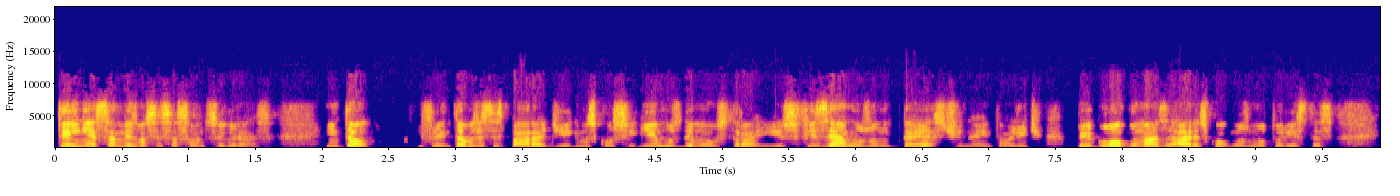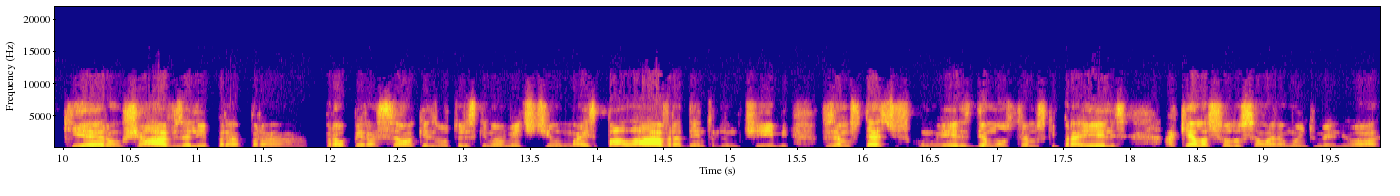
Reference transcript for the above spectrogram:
tenha essa mesma sensação de segurança. Então, enfrentamos esses paradigmas, conseguimos demonstrar isso, fizemos um teste, né? Então a gente pegou algumas áreas com alguns motoristas que eram chaves ali para a operação, aqueles motoristas que normalmente tinham mais palavra dentro de um time, fizemos testes com eles, demonstramos que para eles aquela solução era muito melhor.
